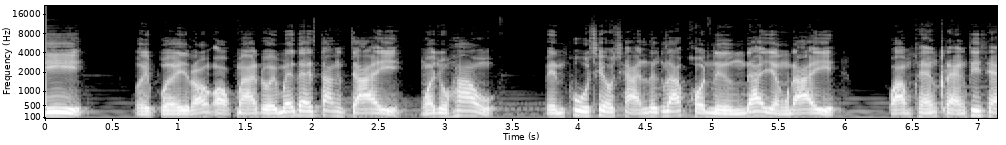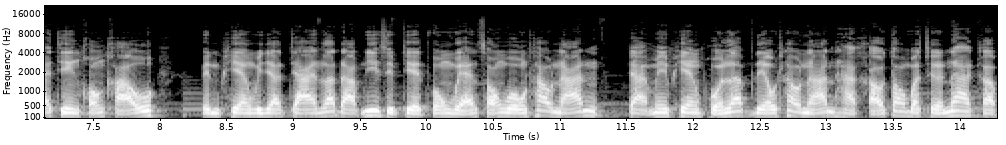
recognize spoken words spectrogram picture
ดี เปื่อยๆร้องออกมาโดยไม่ได้ตั้งใจหัวยูเฮาเป็นผู้เชี่ยวชาญลึกลับคนหนึ่งได้อย่างไร ความแข็งแกร่งที่แท้จริงของเขา เป็นเพียงวิญญาจารย์ระดับ 27 วงแหวน 2 วงเท่านั้น จะมีเพียงผลลัพธ์เดียวเท่านั้น หากเขาต้องเผชิญหน้ากับ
